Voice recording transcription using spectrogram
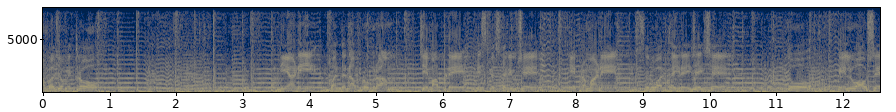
સાંભળજો મિત્રો. નિયાણી વંદના પ્રોગ્રામ જેમ આપણે ડિસ્કસ કર્યું છે, એ પ્રમાણે શરૂઆત થઈ રહી જઈ છે. તો પેલું આવશે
